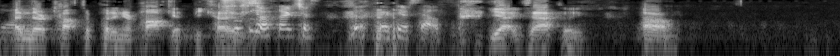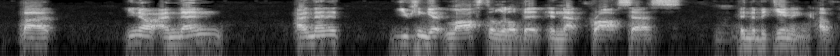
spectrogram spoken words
yeah. and they're tough to put in your pocket because. You'll hurt, your, hurt yourself. Yeah, exactly. Um, but you know, and then and then it you can get lost a little bit in that process in the beginning of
